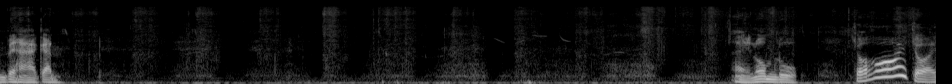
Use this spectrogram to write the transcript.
นไปหากันให้นมลูกจอยจอย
